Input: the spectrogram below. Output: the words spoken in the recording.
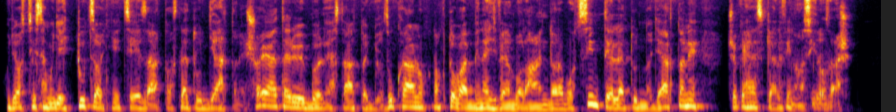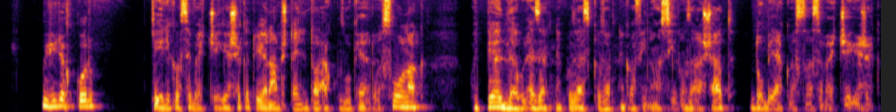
hogy azt hiszem, hogy egy tucatnyi Cézárt azt le tud gyártani saját erőből, ezt átadja az ukránoknak, további 40 valahány darabot szintén le tudna gyártani, csak ehhez kell finanszírozás. Úgyhogy akkor kérik a szövetségeseket, ugye Rámsteini találkozók erről szólnak, hogy például ezeknek az eszközöknek a finanszírozását dobják össze a szövetségesek.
